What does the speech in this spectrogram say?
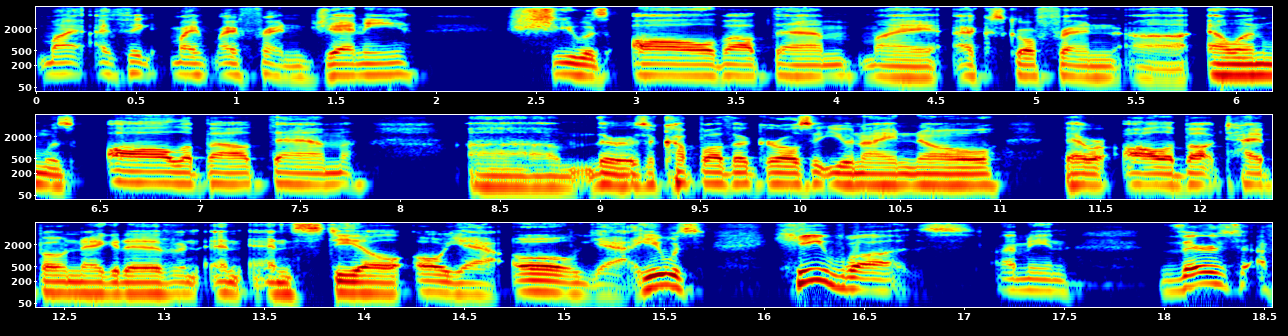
my I think my my friend Jenny, she was all about them. My ex girlfriend uh, Ellen was all about them. Um, there was a couple other girls that you and I know that were all about Type O Negative and and and Steele. Oh yeah, oh yeah. He was he was. I mean, there's a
